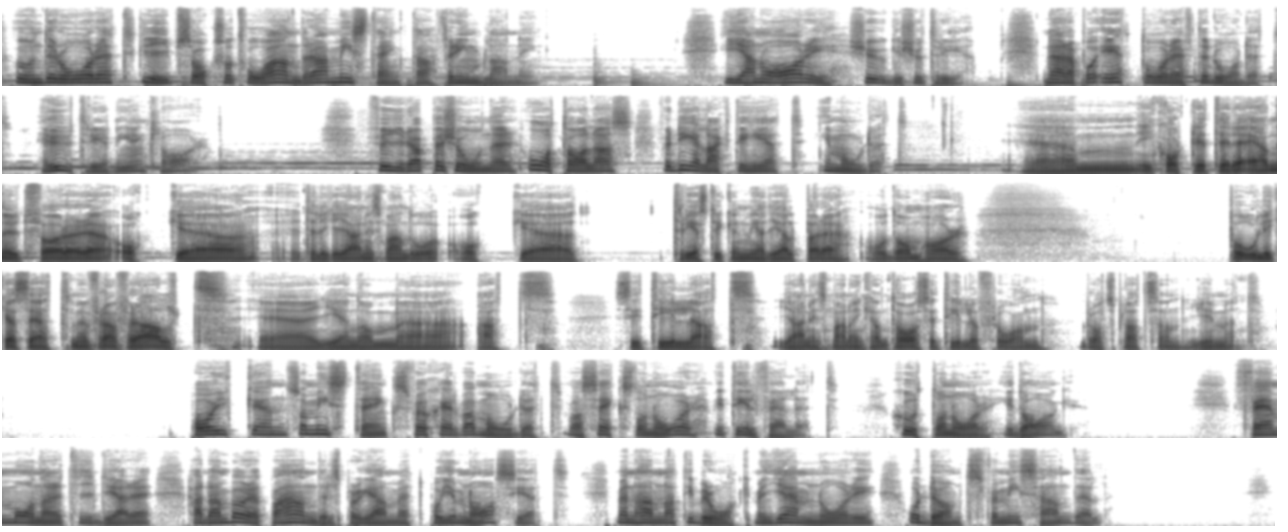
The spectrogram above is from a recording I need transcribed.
Under året grips också två andra misstänkta för inblandning. I januari 2023, nära på ett år efter dådet, är utredningen klar. Fyra personer åtalas för delaktighet i mordet. Um, I korthet är det en utförare och uh, tillika gärningsman då och uh, tre stycken medhjälpare och de har på olika sätt, men framför allt eh, genom att se till att gärningsmannen kan ta sig till och från brottsplatsen, gymmet. Pojken som misstänks för själva mordet var 16 år vid tillfället, 17 år idag. Fem månader tidigare hade han börjat på handelsprogrammet på gymnasiet, men hamnat i bråk med jämnårig och dömts för misshandel.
